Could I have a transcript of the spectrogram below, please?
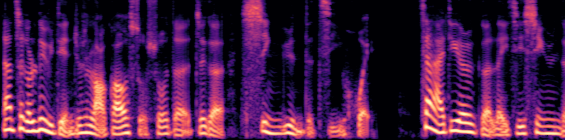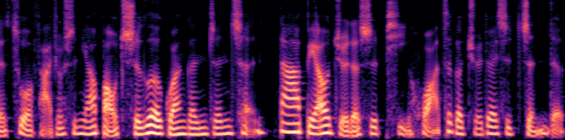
那这个绿点就是老高所说的这个幸运的机会。再来第二个累积幸运的做法，就是你要保持乐观跟真诚。大家不要觉得是屁话，这个绝对是真的。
